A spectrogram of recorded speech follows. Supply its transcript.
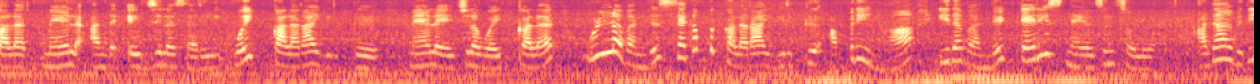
கலர் மேலே அந்த எஜ்ஜில் சரி ஒயிட் கலராக இருக்குது மேலே எஜ்ஜில் ஒயிட் கலர் உள்ளே வந்து சிகப்பு கலராக இருக்குது அப்படின்னா இதை வந்து டெரிஸ் நெயில்ஸ்ன்னு சொல்லுவோம். அதாவது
